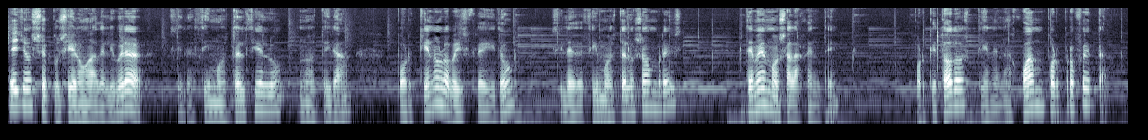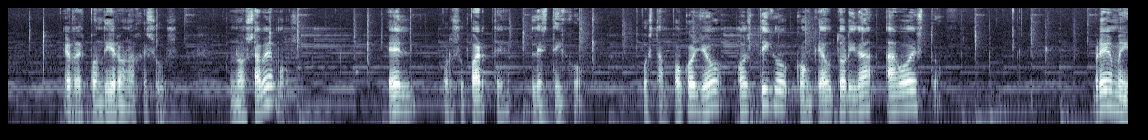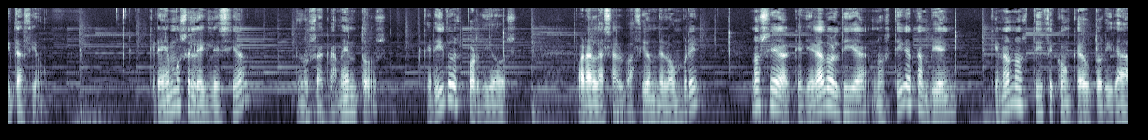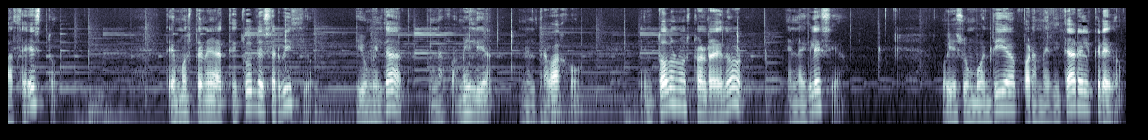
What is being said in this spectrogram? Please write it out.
Ellos se pusieron a deliberar. Si decimos del cielo, nos dirá, ¿por qué no lo habéis creído? Si le decimos de los hombres, tememos a la gente, porque todos tienen a Juan por profeta. Y respondieron a Jesús, no sabemos. Él, por su parte, les dijo, pues tampoco yo os digo con qué autoridad hago esto. Breve meditación. Creemos en la Iglesia, en los sacramentos, queridos por Dios, para la salvación del hombre, no sea que llegado el día nos diga también que no nos dice con qué autoridad hace esto. Debemos tener actitud de servicio y humildad en la familia, en el trabajo, en todo nuestro alrededor, en la iglesia. Hoy es un buen día para meditar el credo.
